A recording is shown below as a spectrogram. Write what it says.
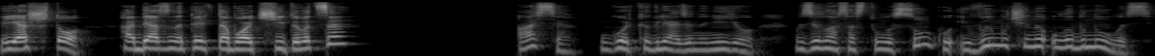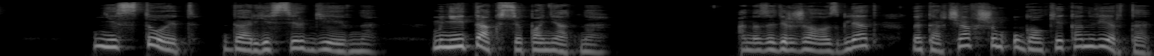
«Я что, обязана перед тобой отчитываться?» Ася, горько глядя на нее, взяла со стула сумку и вымученно улыбнулась. «Не стоит, Дарья Сергеевна, мне и так все понятно». Она задержала взгляд на торчавшем уголке конверта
